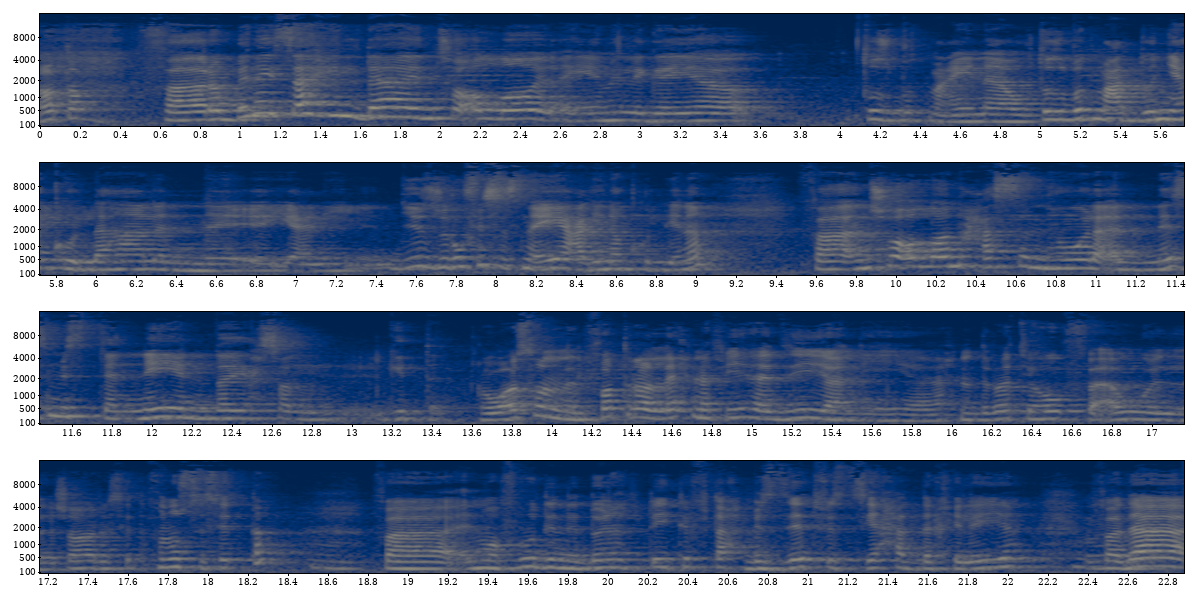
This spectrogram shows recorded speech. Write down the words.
آه طبعا. فربنا يسهل ده إن شاء الله الأيام اللي جاية تظبط معانا وتظبط مع الدنيا كلها لأن يعني دي ظروف استثنائية علينا كلنا. فإن شاء الله أنا حاسة إن هو لأ الناس مستنية إن ده يحصل جدا. هو أصلا الفترة اللي إحنا فيها دي يعني إحنا دلوقتي أهو في أول شهر ستة في نص ستة. فالمفروض إن الدنيا تبتدي تفتح بالذات في السياحة الداخلية. فده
